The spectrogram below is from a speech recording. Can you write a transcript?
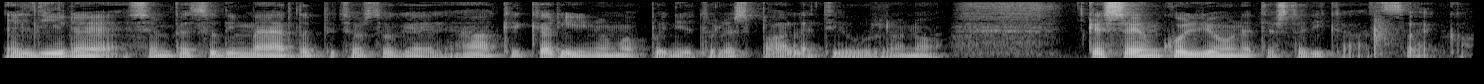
nel dire sei un pezzo di merda piuttosto che ah che carino, ma poi dietro le spalle ti urlano che sei un coglione testa di cazzo, ecco.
